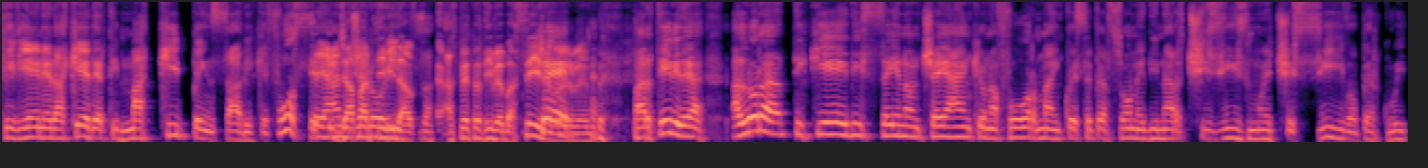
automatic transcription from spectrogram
ti viene da chiederti ma chi pensavi che fosse E già Angelo partivi da Izzo? aspettative bassine, Cioè, partivi da- allora ti chiedi se non c'è anche una forma in queste persone di narcisismo eccessivo per cui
